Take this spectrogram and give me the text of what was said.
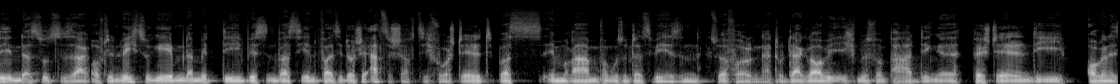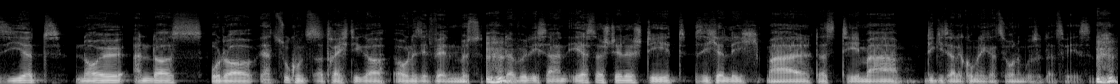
denen das sozusagen auf den Weg zu geben, damit die wissen, was jedenfalls die deutsche Ärzteschaft sich vorstellt, was im Rahmen vom Gesundheitswesen zu erfolgen hat. Und da glaube ich, müssen wir ein paar Dinge feststellen, die organisiert, neu, anders oder ja, zukunftsträchtiger organisiert werden müssen. Mhm. Und da würde ich sagen, an erster Stelle steht sicherlich mal das Thema digitale Kommunikation im Gesundheitswesen. Mhm.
